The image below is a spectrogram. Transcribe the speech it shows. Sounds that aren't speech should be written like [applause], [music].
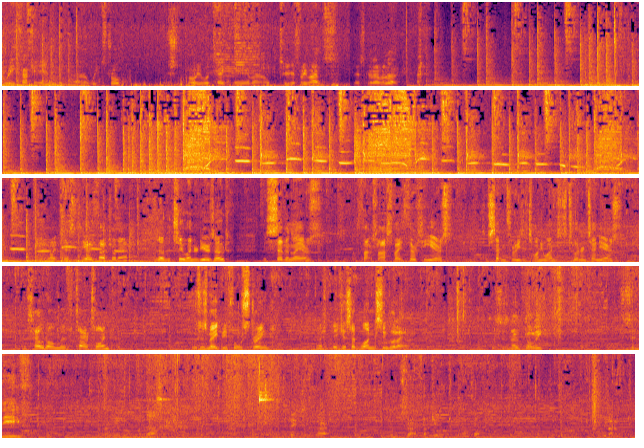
going to rethatch it in uh, wheat straw, which probably would take me about two to three months. Let's go have a look. [laughs] Right, this is the old thatch on here. It's over 200 years old. There's seven layers. The thatch lasts about 30 years. So 73 to 21, so it's 210 years. It's held on with tar twine, which was made before string. And they just had one single layer. This is no dolly. This is an goes on. Fix with that. And start on top.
